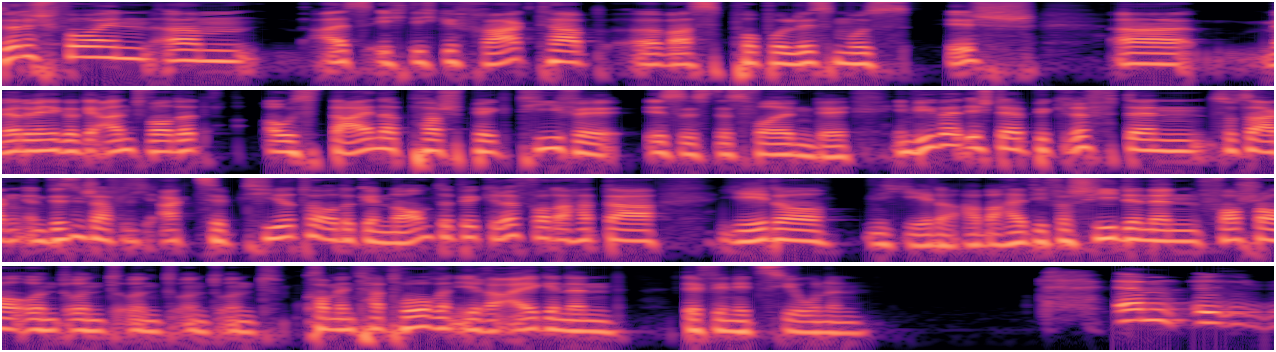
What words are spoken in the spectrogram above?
Du hattest vorhin, ähm, als ich dich gefragt habe, äh, was Populismus ist, äh, mehr oder weniger geantwortet, aus deiner Perspektive ist es das folgende. Inwieweit ist der Begriff denn sozusagen ein wissenschaftlich akzeptierter oder genormter Begriff oder hat da jeder, nicht jeder, aber halt die verschiedenen Forscher und, und, und, und, und Kommentatoren ihre eigenen Definitionen? Ähm, äh,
